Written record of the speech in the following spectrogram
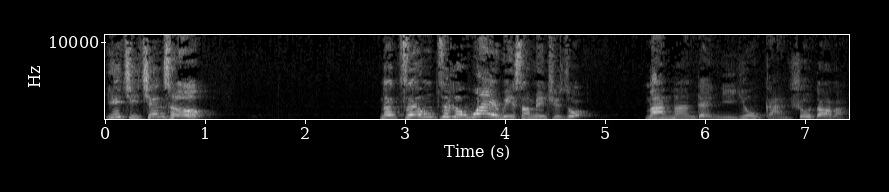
一起牵手，那从这个外围上面去做，慢慢的你又感受到了。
